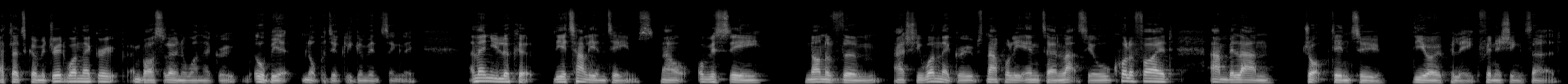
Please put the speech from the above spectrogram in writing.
Atletico Madrid won their group, and Barcelona won their group, albeit not particularly convincingly. And then you look at the Italian teams. Now, obviously, none of them actually won their groups. Napoli, Inter, and Lazio all qualified, and Milan dropped into the Europa League, finishing third.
